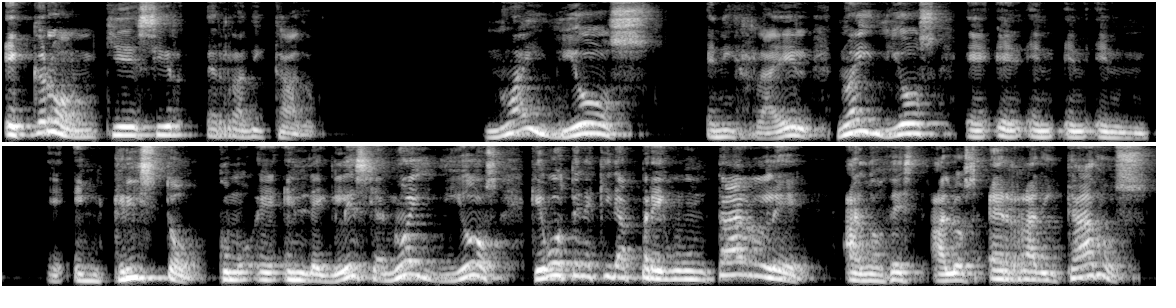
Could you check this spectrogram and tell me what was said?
Ecrón quiere decir erradicado. No hay Dios en Israel, no hay Dios en, en, Cristo como en, la iglesia, no hay Dios que vos tenés que ir a preguntarle a los, a los erradicados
